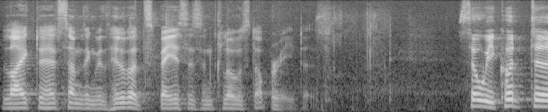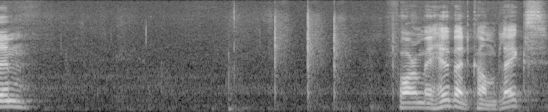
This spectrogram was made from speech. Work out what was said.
like to have something with Hilbert spaces and closed operators. So we could um, form a Hilbert complex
